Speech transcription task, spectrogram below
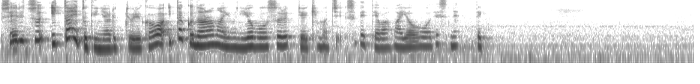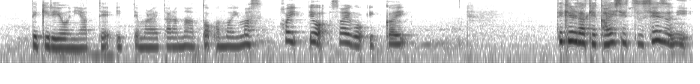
生理痛痛い時にやるっていうよりかは痛くならないように予防するっていう気持ち全てはまあ予防ですね。でできるようにやっていってもらえたらなと思います。はいでは最後一回できるだけ解説せずに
